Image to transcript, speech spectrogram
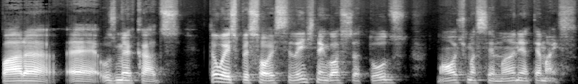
para é, os mercados. Então é isso, pessoal. Excelente negócios a todos, uma ótima semana e até mais.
